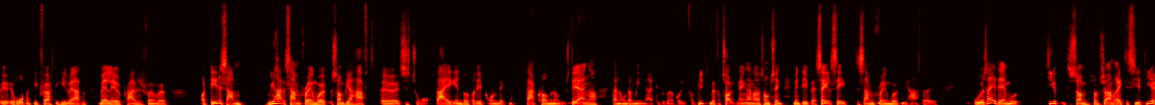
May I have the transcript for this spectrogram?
Europa gik først i hele verden med at lave et privacy framework. Og det er det samme. Vi har det samme framework, som vi har haft øh, sidste to år. Der er ikke ændret på det grundlæggende. Der er kommet nogle justeringer. Der er nogen, der mener, at det begynder at gå lidt for vidt med fortolkningerne og sådan ting. Men det er basalt set det samme framework, vi har stadig. USA derimod, de, som, som Søren rigtig siger, de, er,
